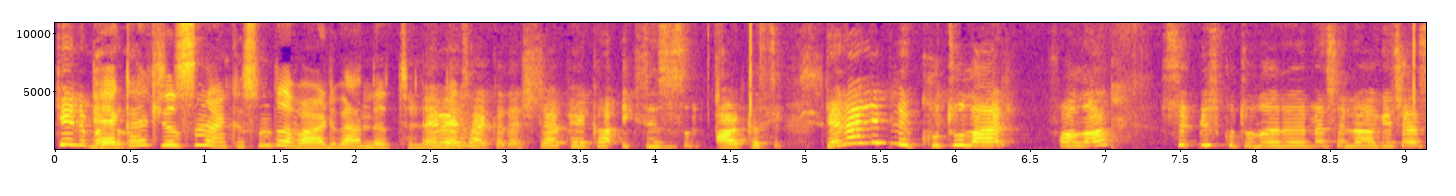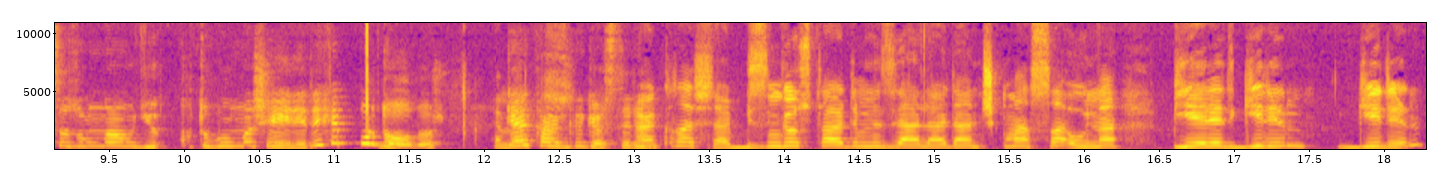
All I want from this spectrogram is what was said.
Gelin bakalım. PK yazısının arkasında da vardı ben de hatırladım. Evet arkadaşlar PKX yazısının arkası. Genellikle kutular falan sürpriz kutuları mesela geçen sezondan kutu bulma şeyleri hep burada olur. Evet. Gel kanka göstereyim. Arkadaşlar bizim gösterdiğimiz yerlerden çıkmazsa oyuna bir yere girin, girin,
